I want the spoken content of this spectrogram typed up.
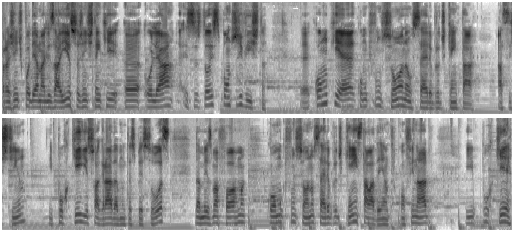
Para a gente poder analisar isso, a gente tem que é, olhar esses dois pontos de vista é, como que é, como que funciona o cérebro de quem está assistindo e por que isso agrada a muitas pessoas, da mesma forma como que funciona o cérebro de quem está lá dentro, confinado, e por que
